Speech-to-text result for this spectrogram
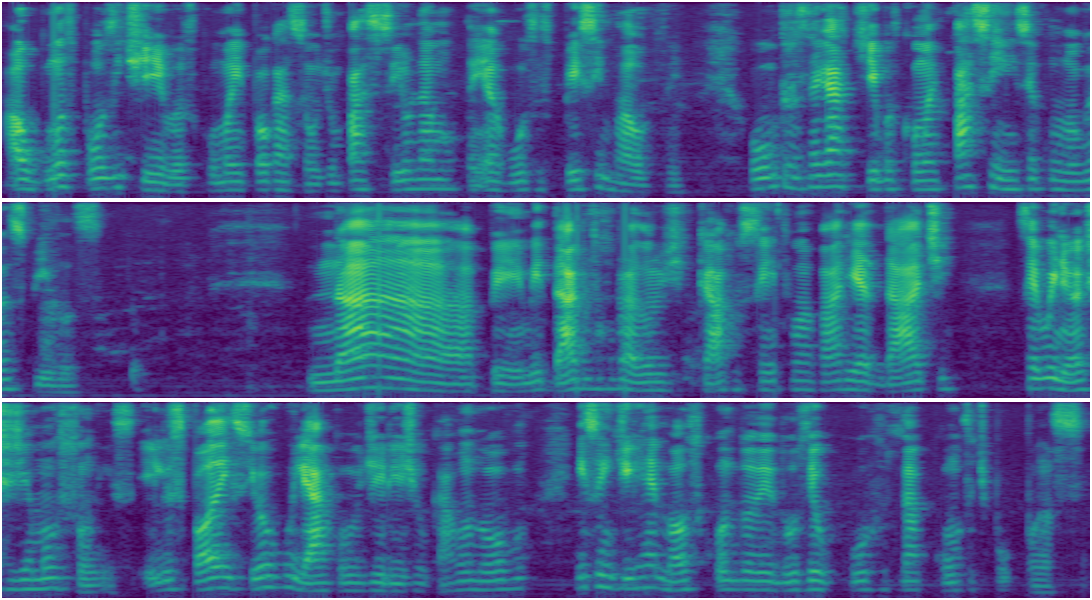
Algumas positivas, como a empolgação de um passeio na montanha-russa Space Mountain. Outras negativas, como a impaciência com longas filas. Na BMW, os compradores de carros sentem uma variedade semelhante de emoções. Eles podem se orgulhar quando dirigem um carro novo e sentir remorso quando deduzem o custo na conta de poupança.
